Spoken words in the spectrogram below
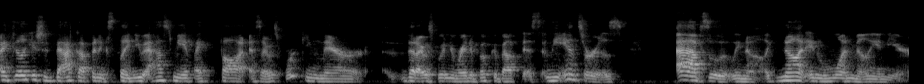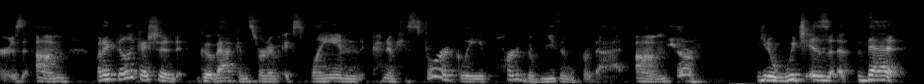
I feel like I should back up and explain. You asked me if I thought as I was working there that I was going to write a book about this. And the answer is absolutely not, like not in 1 million years. Um, but I feel like I should go back and sort of explain kind of historically part of the reason for that. Um, sure. You know, which is that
